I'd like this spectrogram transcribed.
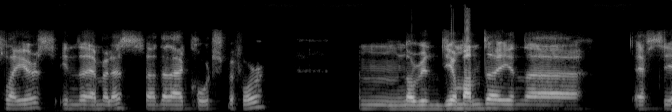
players in the MLS uh, that I coached before. Um, Norwin Diomande in FC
